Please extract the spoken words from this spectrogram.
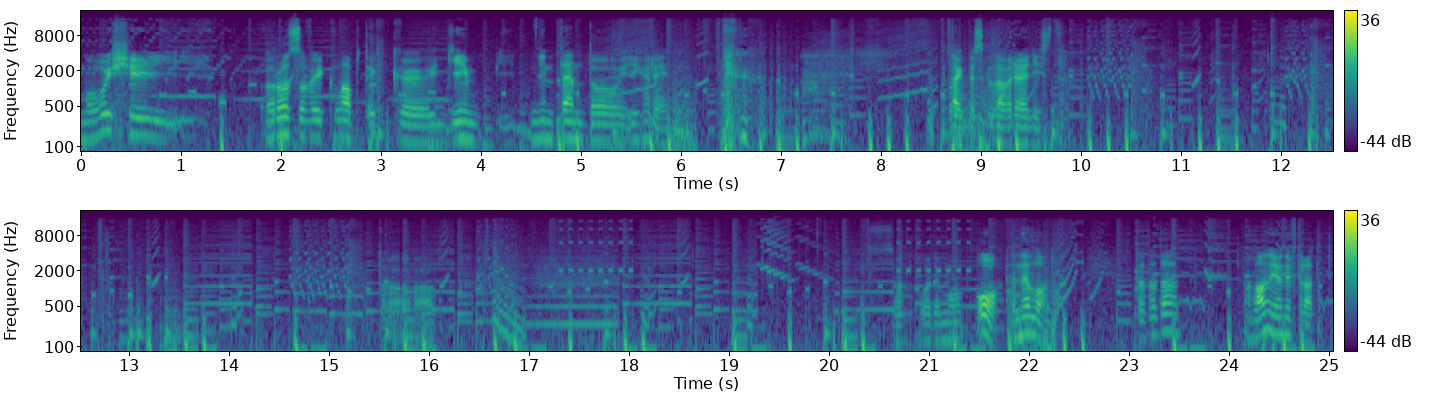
Могущий розовий клаптик гейм Nintendo ігри. так би сказав реаліст. Заходимо. О, НЛО. Та-та-та. Головне його не втратити.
